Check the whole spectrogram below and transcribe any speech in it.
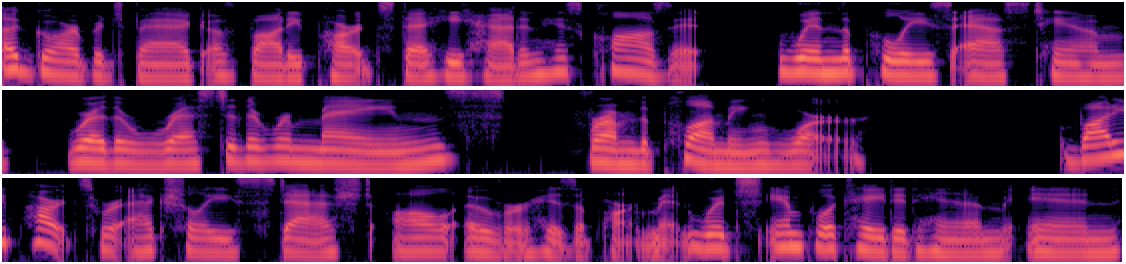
a garbage bag of body parts that he had in his closet when the police asked him where the rest of the remains from the plumbing were. Body parts were actually stashed all over his apartment, which implicated him in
